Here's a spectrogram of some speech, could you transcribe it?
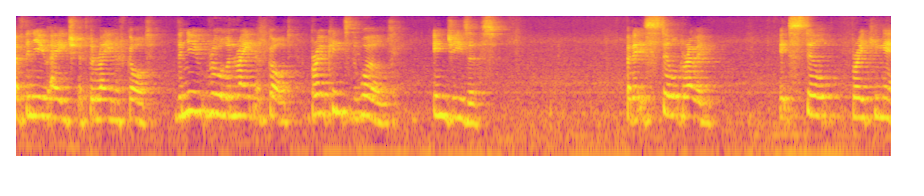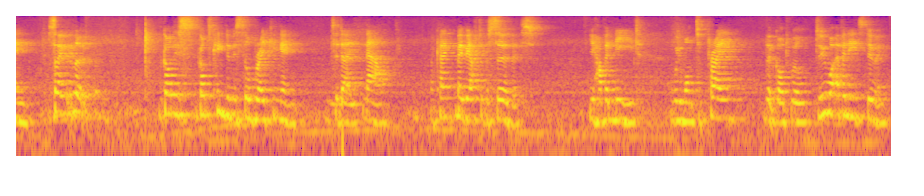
of the new age of the reign of God. The new rule and reign of God broke into the world in Jesus. But it is still growing, it's still breaking in. So, look, God is, God's kingdom is still breaking in today, now. Okay? Maybe after the service. You have a need. We want to pray that God will do whatever needs doing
